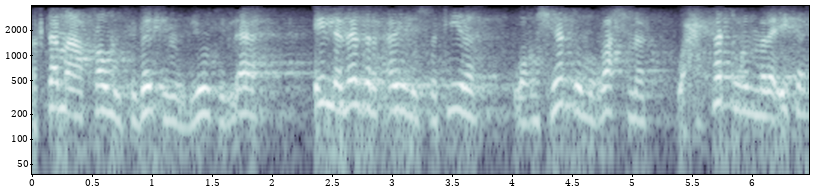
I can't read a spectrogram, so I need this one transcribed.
ما اجتمع قوم في بيت من بيوت الله إلا نزلت عليهم السكينة وغشيتهم الرحمة وحفتهم الملائكة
